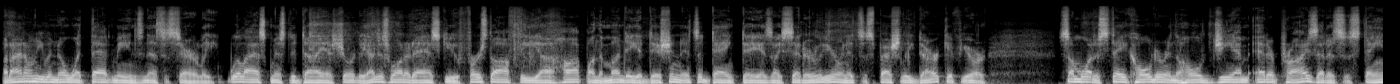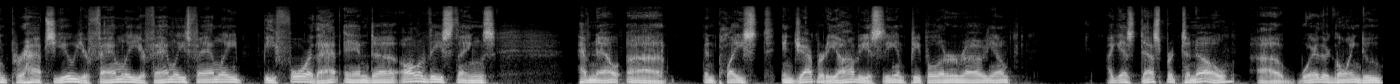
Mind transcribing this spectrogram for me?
but I don't even know what that means necessarily. We'll ask Mr. Dias shortly. I just wanted to ask you first off the uh, hop on the Monday edition. It's a dank day, as I said earlier, and it's especially dark if you're somewhat a stakeholder in the whole GM enterprise that has sustained perhaps you, your family, your family's family before that, and uh, all of these things have now uh, been placed in jeopardy, obviously, and people are, uh, you know, I guess desperate to know uh, where they're going to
